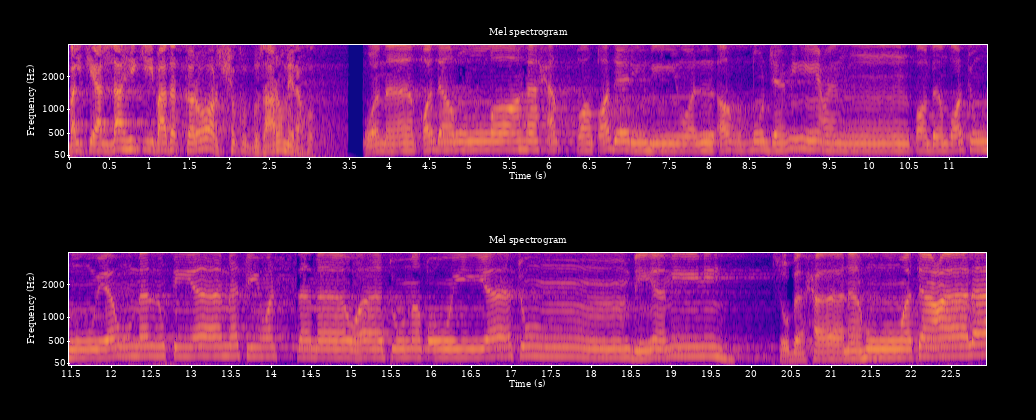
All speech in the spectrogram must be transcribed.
بلکہ اللہ ہی کی عبادت کرو اور شکر گزاروں میں رہو۔ وما قدر الله حق قدره والأرض جميعا قبضته يوم القيامة والسماوات مطويات بيمينه سبحانه وتعالى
